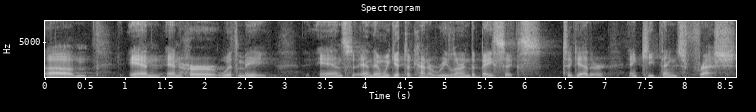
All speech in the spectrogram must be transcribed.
um, and and her with me, and so, and then we get to kind of relearn the basics together and keep things fresh.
